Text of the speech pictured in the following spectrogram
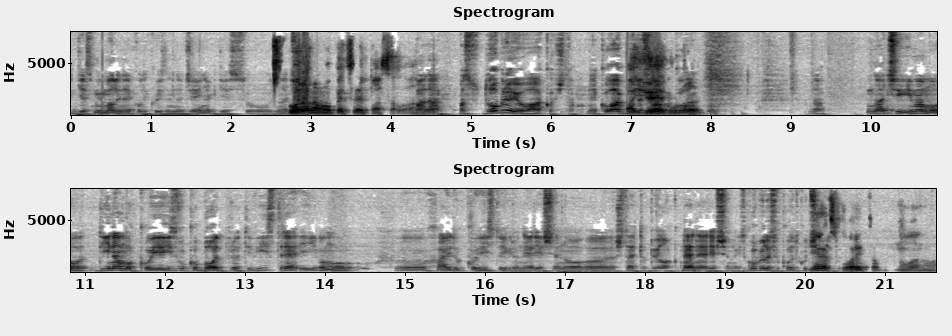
gdje smo imali nekoliko iznenađenja gdje su... Znači, Skoro nam opet sve pasalo, a? Pa da, pa su dobro i ovako šta. Neko ovako Pa bude je, dobro. Da. Znači imamo Dinamo koji je izvuko bod protiv Istre i imamo uh, Hajduk koji je isto igrao neriješeno. Uh, šta je to bilo? Ne neriješeno, izgubili su kod kuće. Je, s Goricom 0-0.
